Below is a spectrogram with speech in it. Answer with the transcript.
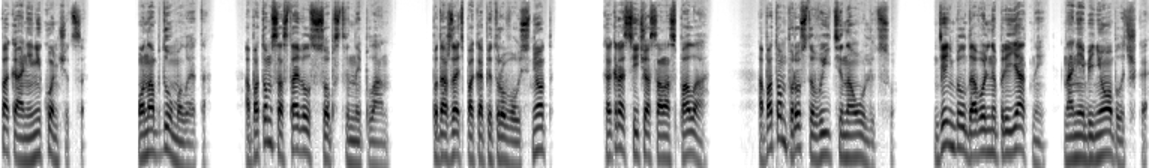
пока они не кончатся. Он обдумал это, а потом составил собственный план подождать, пока Петрова уснет. Как раз сейчас она спала. А потом просто выйти на улицу. День был довольно приятный, на небе не облачко.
